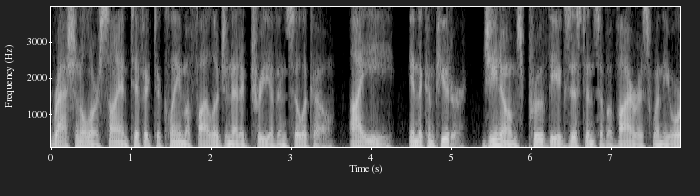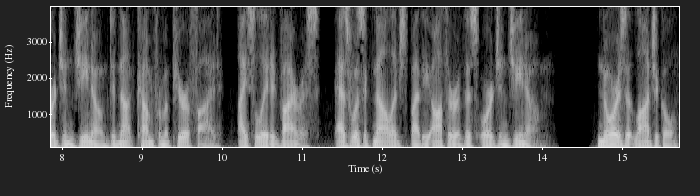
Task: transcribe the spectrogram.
rational or scientific to claim a phylogenetic tree of in silico, i.e., in the computer, genomes prove the existence of a virus when the origin genome did not come from a purified, isolated virus, as was acknowledged by the author of this origin genome. Nor is it logical,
